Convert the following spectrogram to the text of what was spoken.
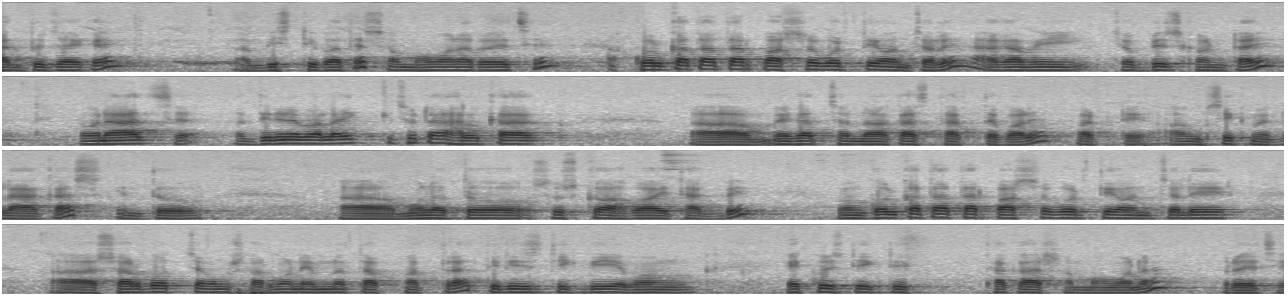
এক দু জায়গায় বৃষ্টিপাতের সম্ভাবনা রয়েছে। কলকাতা তার পার্শ্ববর্তী অঞ্চলে আগামী চব্বিশ ঘন্টায় যেমন আজ দিনের বেলায় কিছুটা হালকা মেঘাচ্ছন্ন আকাশ থাকতে পারে বাট আংশিক মেঘলা আকাশ, কিন্তু মূলত শুষ্ক আবহাওয়ায় থাকবে। এবং কলকাতা তার পার্শ্ববর্তী অঞ্চলের সর্বোচ্চ এবং সর্বনিম্ন তাপমাত্রা তিরিশ ডিগ্রি এবং একুশ ডিগ্রি থাকার সম্ভাবনা রয়েছে।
